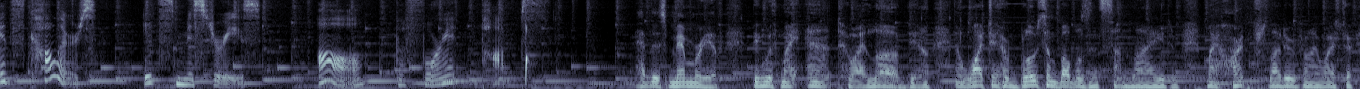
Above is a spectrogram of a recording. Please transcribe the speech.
its colors, its mysteries, all before it pops. I have this memory of being with my aunt who I loved, you know, and watching her blow some bubbles in sunlight, and my heart fluttered when I watched her.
